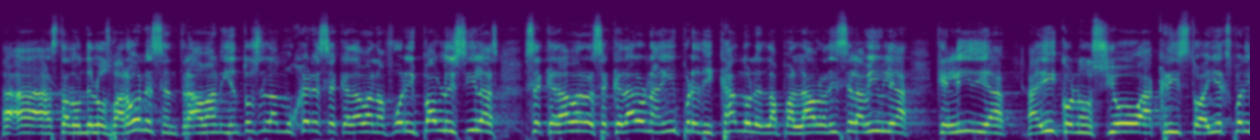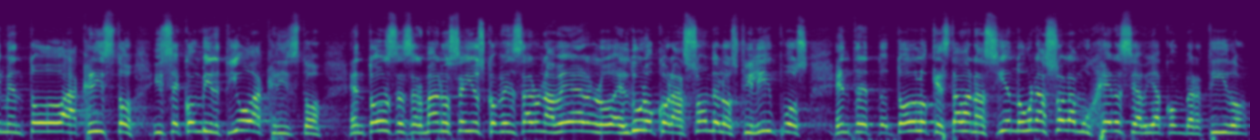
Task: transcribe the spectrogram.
hasta donde los varones entraban y entonces las mujeres se quedaban afuera y Pablo y Silas se quedaban se quedaron ahí predicándoles la palabra. Dice la Biblia que Lidia ahí conoció a Cristo, ahí experimentó a Cristo y se convirtió a Cristo. Entonces, hermanos, ellos comenzaron a ver el duro corazón de los Filipos entre todo lo que estaban haciendo. Una sola mujer se había convertido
